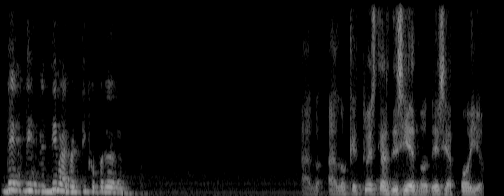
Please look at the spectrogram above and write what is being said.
dime, dime, Albertico, perdóname. A lo, que tú estás diciendo de ese apoyo,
